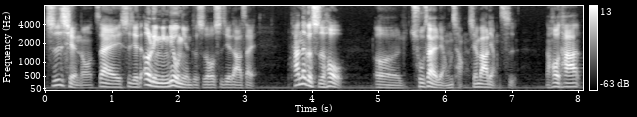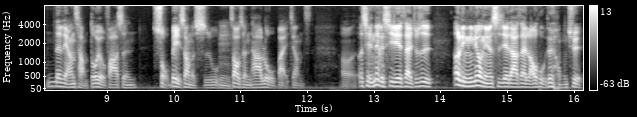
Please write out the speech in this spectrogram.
之前哦，在世界二零零六年的时候，世界大赛，他那个时候呃出赛两场，先发两次，然后他那两场都有发生手背上的失误，嗯、造成他落败这样子。呃，而且那个系列赛就是二零零六年的世界大赛，老虎对红雀，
